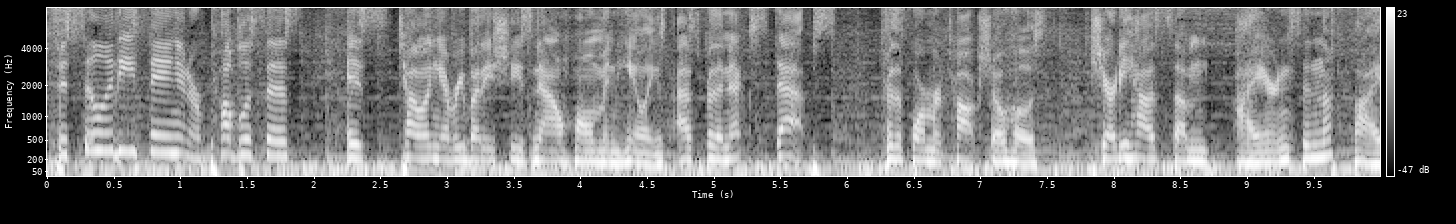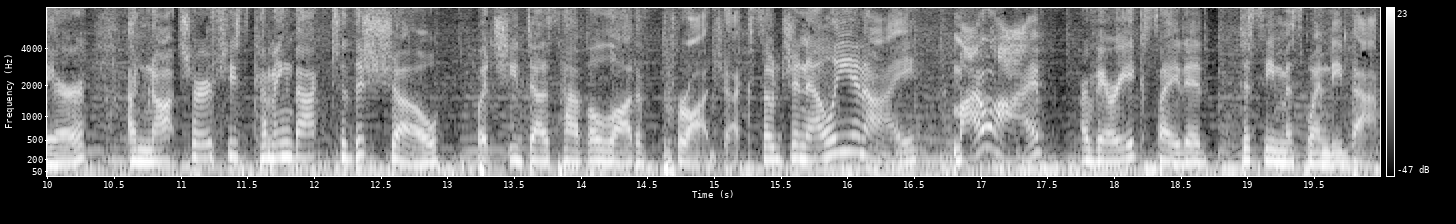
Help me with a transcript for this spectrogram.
facility thing, and her publicist is telling everybody she's now home and healing. As for the next steps for the former talk show host, she already has some irons in the fire. I'm not sure if she's coming back to the show, but she does have a lot of projects. So Janelle and I, my wife, are very excited to see Miss Wendy back.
